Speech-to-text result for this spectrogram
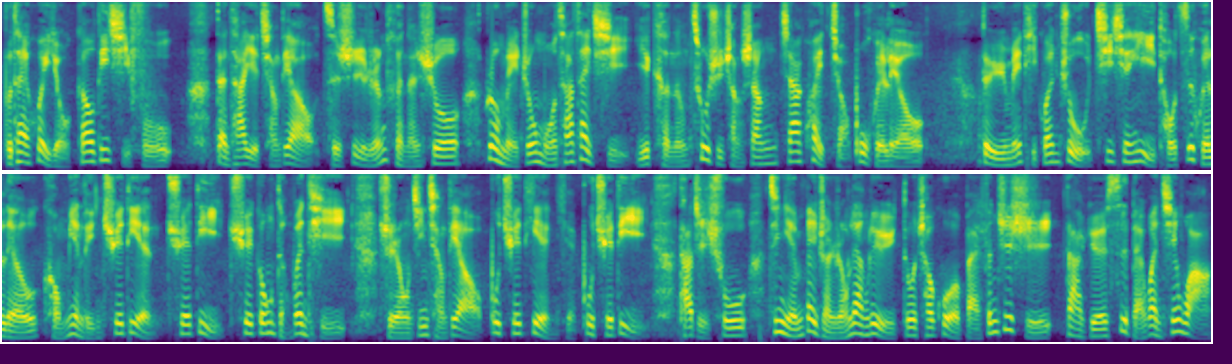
不太会有高低起伏。但他也强调，此事仍很难说。若美中摩擦再起，也可能促使厂商加快脚步回流。对于媒体关注七千亿投资回流恐面临缺电、缺地、缺工等问题，沈荣金强调不缺电也不缺地。他指出，今年备转容量率多超过百分之十，大约四百万千瓦，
